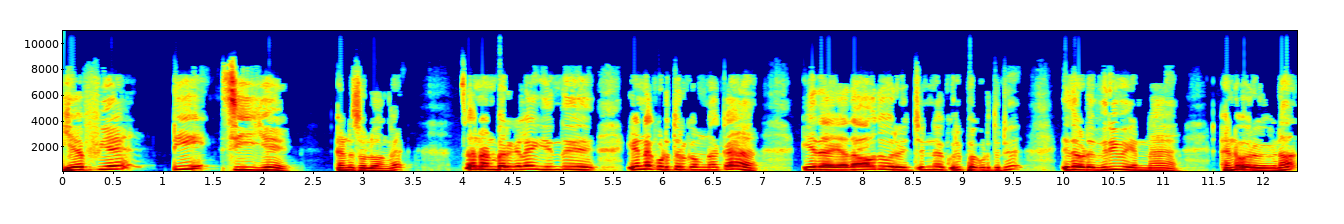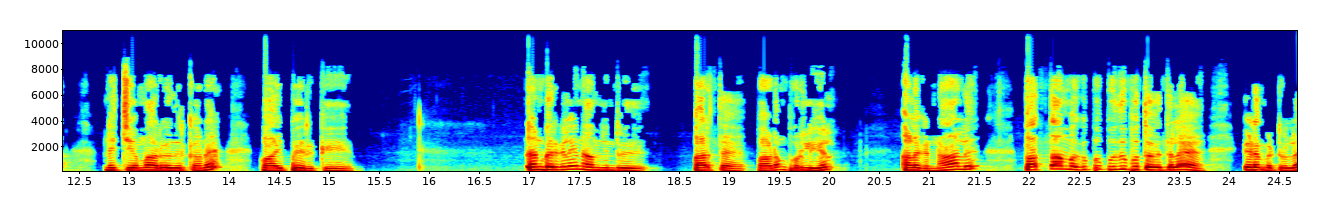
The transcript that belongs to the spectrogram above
எஃப்ஏடிசிஏ என்று சொல்லுவாங்க. ஸோ நண்பர்களே இது என்ன கொடுத்துருக்கோம்னாக்கா இதை ஏதாவது ஒரு சின்ன குறிப்பை கொடுத்துட்டு இதோட விரிவு என்ன என்ன ஒரு வினா நிச்சயமாக வருவதற்கான வாய்ப்பு இருக்குது நண்பர்களே நாம் இன்று பார்த்த பாடம் பொருளியல் அழகு நாலு பத்தாம் வகுப்பு புது புத்தகத்தில் இடம்பெற்றுள்ள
